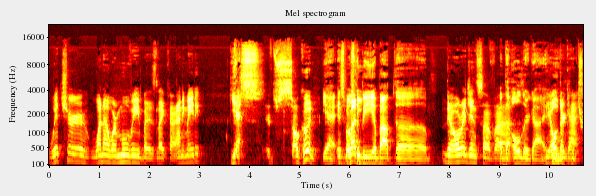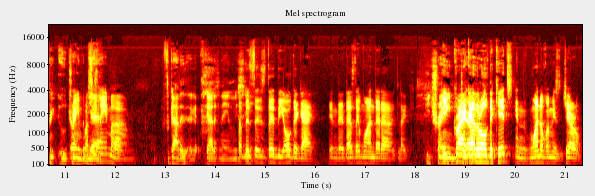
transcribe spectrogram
Witcher one hour movie, but it's like uh, animated? Yes. It's so good. Yeah, it's, It's supposed bloody. to be about the The origins of, uh, the older guy, the older who guy. tra- who, trained him. What's Yeah, his name? Um, I forgot it, I forgot his name. Let me but see. this is the the older guy, and the, that's the one that uh like he he trained. gra- gathered all the kids, and one of them is Geralt.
